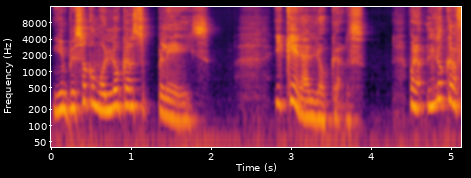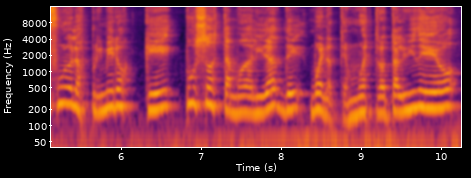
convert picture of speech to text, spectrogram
y empezó como Lockers Place. ¿Y qué era Lockers? Bueno, Locker fue uno de los primeros que puso esta modalidad de, bueno, te muestro tal video,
